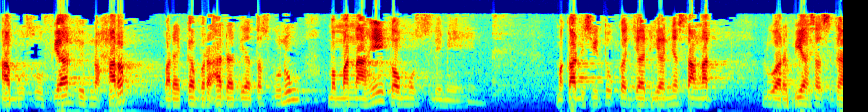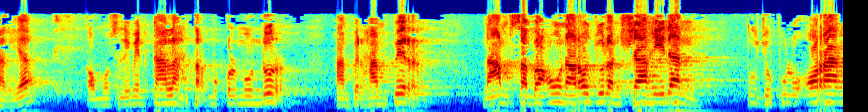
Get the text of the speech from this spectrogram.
Abu Sufyan ibnu Harb, mereka berada di atas gunung memenahi kaum muslimin. Maka di situ kejadiannya sangat luar biasa sekali ya. Kaum muslimin kalah terpukul mundur hampir-hampir Naam sab'una rajulan syahidan. 70 orang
